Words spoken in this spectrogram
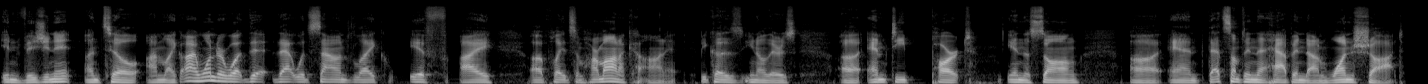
envision it until I'm like, oh, I wonder what th- that would sound like if I uh, played some harmonica on it, because you know there's uh, empty part in the song, uh, and that's something that happened on one shot.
